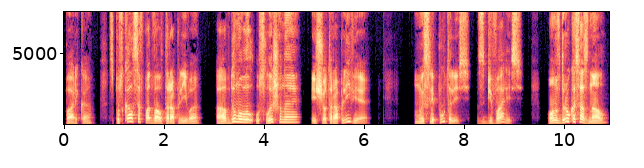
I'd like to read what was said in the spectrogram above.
Парька спускался в подвал торопливо, а обдумывал услышанное еще торопливее. Мысли путались, сбивались. Он вдруг осознал,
